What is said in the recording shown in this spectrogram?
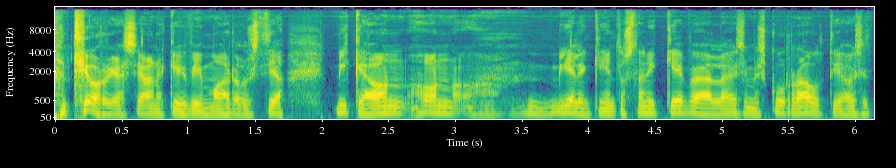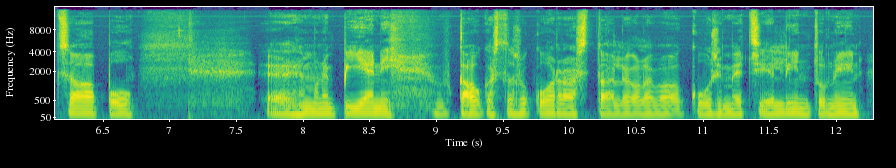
teoriassa ainakin hyvin mahdollista. Ja mikä on, on mielenkiintoista, niin keväällä esimerkiksi kun rautiaiset saapuu, eh, semmoinen pieni kaukasta sukua rastaille oleva kuusimetsien lintu, niin –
